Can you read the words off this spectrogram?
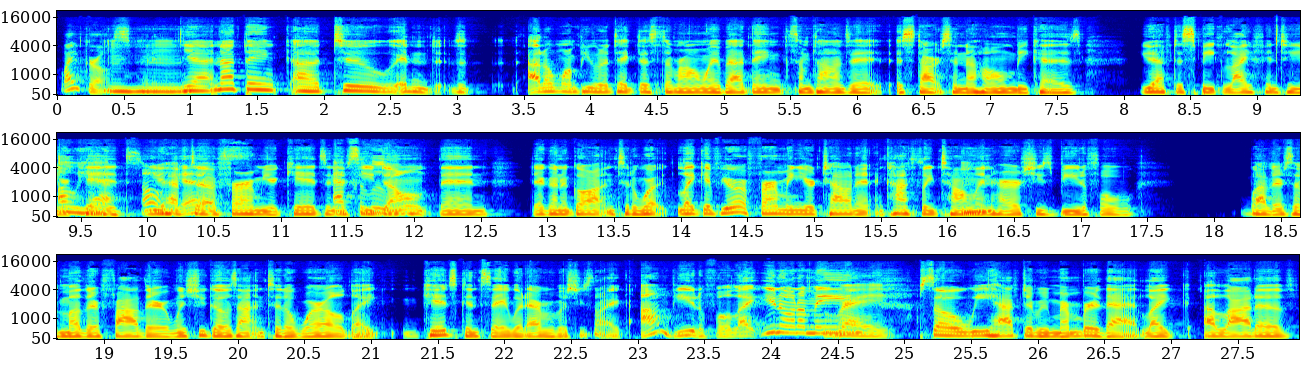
white girls. in. Yeah, and I think uh, too, and th- I don't want people to take this the wrong way, but I think sometimes it, it starts in the home because you have to speak life into your Oh, yeah. kids. Oh, you have to affirm your kids, and Absolutely. if you don't, then they're going to go out into the world. Like if you're affirming your child and constantly telling Mm-hmm. her she's beautiful, while there's a mother, father, when she goes out into the world, like kids can say whatever, but she's like, I'm beautiful. Like, you know what I mean? Right. So we have to remember that, like, a lot of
